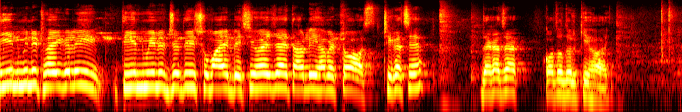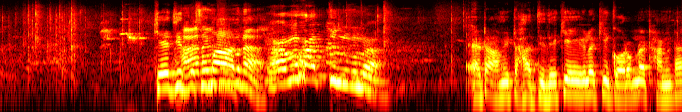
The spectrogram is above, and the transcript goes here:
তিন মিনিট হয়ে গেলেই তিন মিনিট যদি সময় বেশি হয়ে যায় তাহলেই হবে টস ঠিক আছে? দেখা যাক কত দূর কি হয়। কে জিতবে আমি হাত তুলবো না। এটা আমি একটু হাত দিয়ে দেখি এগুলো কি গরম না ঠান্ডা?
